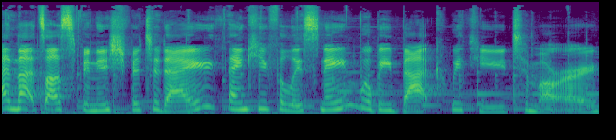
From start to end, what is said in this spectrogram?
And that's us finished for today. Thank you for listening. We'll be back with you tomorrow.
